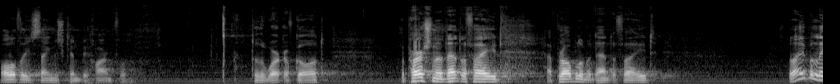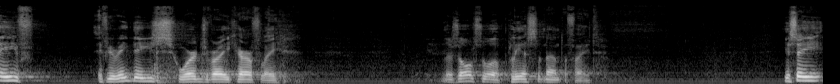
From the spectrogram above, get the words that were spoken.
All of these things can be harmful to the work of God. A person identified, a problem identified. But I believe if you read these words very carefully, there's also a place identified. You see,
